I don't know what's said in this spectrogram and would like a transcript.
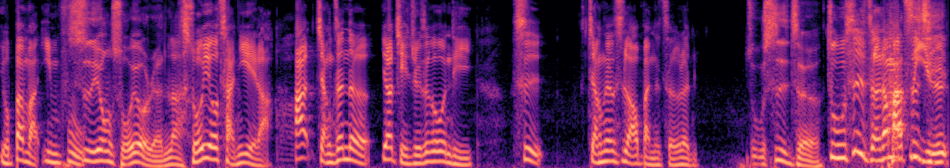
有办法应付适用所有人啦，所有产业啦。啊，讲真的，要解决这个问题是讲真的是老板的责任。主事者，主事者他妈自己，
